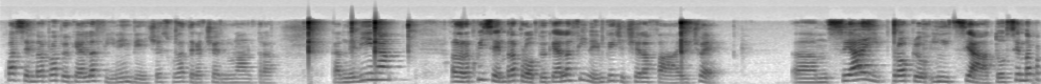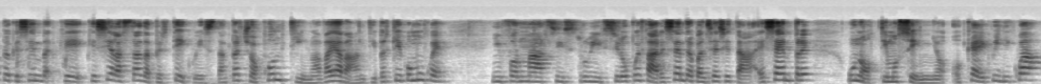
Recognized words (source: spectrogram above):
Qua sembra proprio che alla fine invece, scusate che accendo un'altra candelina, allora qui sembra proprio che alla fine invece ce la fai, cioè um, se hai proprio iniziato, sembra proprio che, sembra che, che sia la strada per te questa, perciò continua, vai avanti, perché comunque informarsi, istruirsi, lo puoi fare sempre a qualsiasi età, è sempre un ottimo segno, ok? Quindi qua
